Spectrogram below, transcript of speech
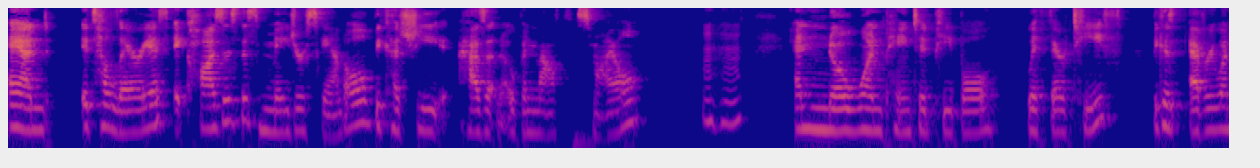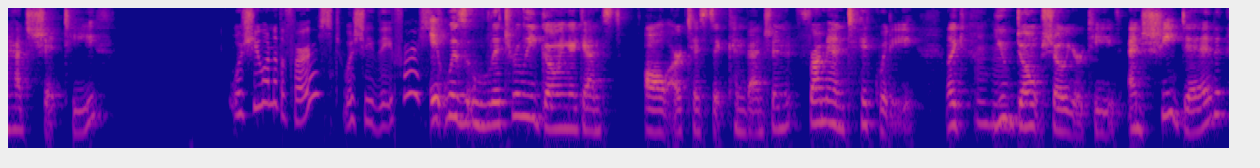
And it's hilarious. It causes this major scandal because she has an open mouth smile. Mm-hmm and no one painted people with their teeth because everyone had shit teeth. Was she one of the first? Was she the first? It was literally going against all artistic convention from antiquity. Like mm-hmm. you don't show your teeth and she did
